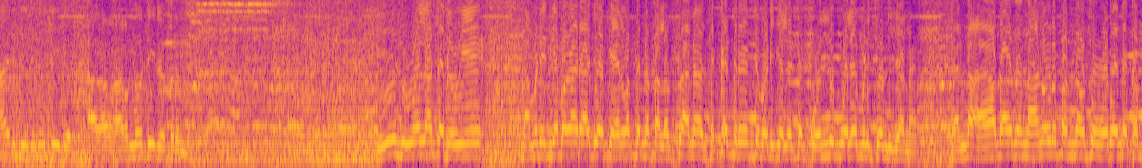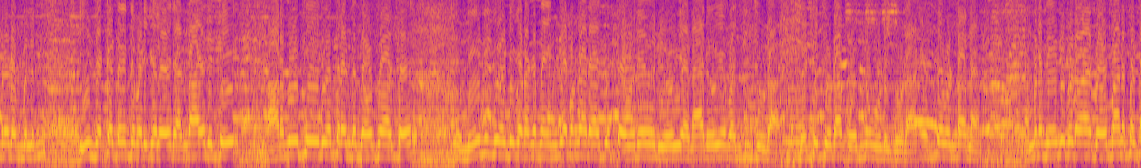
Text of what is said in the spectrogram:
രണ്ടായിരത്തി ഇരുന്നൂറ്റി ഇരുപത്തി അറുന്നൂറ്റി ഇരുപത്തിരണ്ട്. ഈ സുഖമില്ലാത്ത രോഗിയെ നമ്മുടെ ഇന്ത്യ മഹാരാജ്യം കേരളത്തിന്റെ തലസ്ഥാന സെക്രട്ടേറിയറ്റ് പഠിക്കലിട്ട് കൊല്ലും കൊലയും വിളിച്ചുകൊണ്ടിരിക്കുകയാണ്. രണ്ട് അതായത് നാനൂറ് പന്ത്രണ്ട് ഓരോന്റെ കമ്പനിയുടെ മുമ്പിലും ഈ സെക്രട്ടേറിയറ്റ് പഠിക്കൽ രണ്ടായിരത്തി അറുന്നൂറ്റി ഇരുപത്തിരണ്ട് ദിവസമായിട്ട് നീതിക്ക് വേണ്ടി കിടക്കുന്ന ഇന്ത്യ മഹാരാജ്യത്തെ ഒരേ ഒരു രോഗിയാണ്. ആ രോഗിയെ വഞ്ചിച്ചൂടാ വെട്ടിച്ചൂടാ കൊന്നുകൂടിക്കൂടാ എന്തുകൊണ്ടാണ് നമ്മുടെ നീതിപരമായ ബഹുമാനപ്പെട്ട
